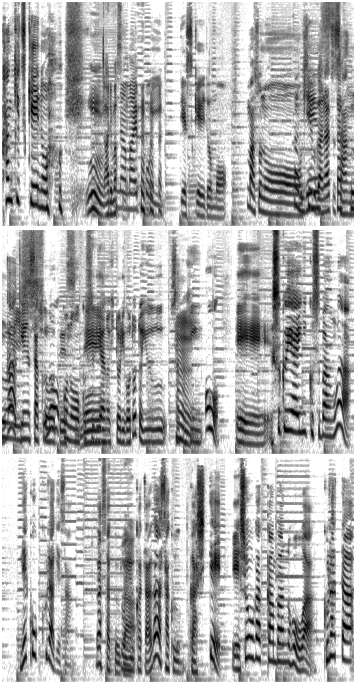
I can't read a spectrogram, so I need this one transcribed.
柑橘系のうん、あります名ね。前っぽいですけれども、まあそうんの、ヒューガナツさんが原作のこの薬屋の独り言という作品を、えー、スクエアエニックス版は、猫クラゲさんが作という画。方が作画して、えー小学館版の方は、倉田、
